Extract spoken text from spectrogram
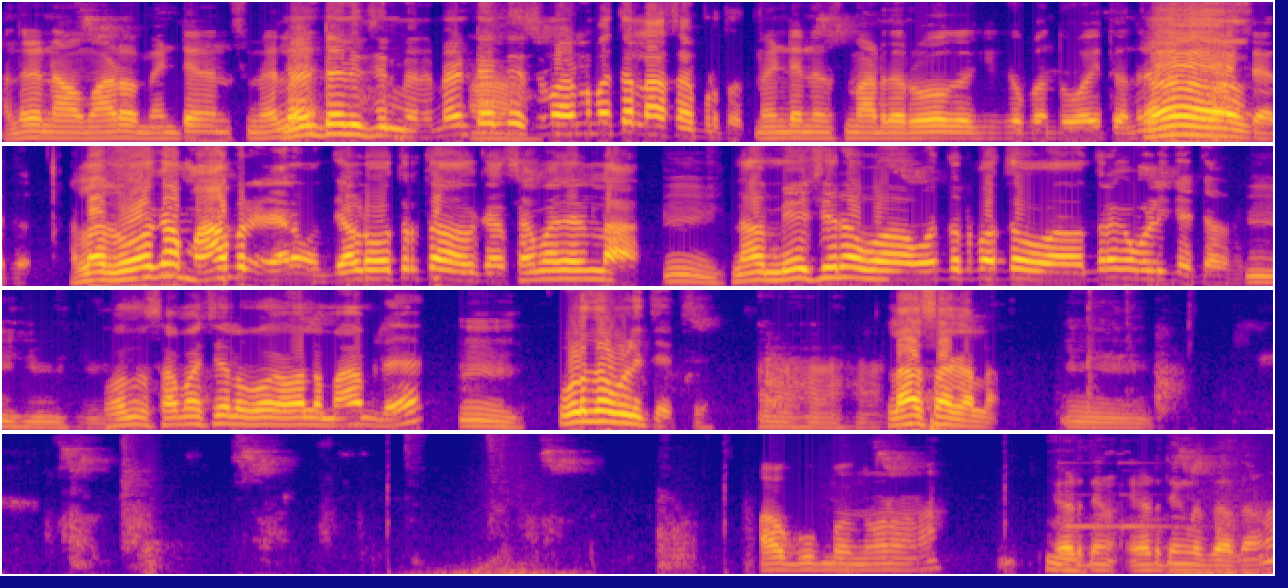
ಅಂದ್ರೆ ನಾವು ಮಾಡೋ ಮೇಂಟೆನೆನ್ಸ್ ಮೇಲೆ ಮೇಂಟೆನೆನ್ಸ್ ಮೇಲೆ. ಮೇಂಟೆನೆನ್ಸ್ ಮಾಡಲು ಮತ್ತೆ ಲಾಸ್ ಆಗ್ಬಿಡ್ತದೆ ಮೇಂಟೆನೆನ್ಸ್ ಮಾಡಿದ ರೋಗ ಗೀಗ ಬಂದು ಹೋಯ್ತು ಅಂದ್ರೆ ಹಾ. loss ಅದು ಅಲ್ಲ ರೋಗ ಮಾಮೂಲಿ ಏನೋ ಒಂದೆರಡು ಹೋತಿರ್ತಾವ ಸಮಾಜ ಇಲ್ಲ. ಹ್ಮ್. ನಾವ್ ಮೇಸಿರ ಒಂದ್ರ ಬಂದು ಒಂದ್ರಾಗ ಉಳಿತೈತೆ ಅದ್ರ ಹ್ಮ್ ಹ್ಮ್ ಹ್ಮ್. ಒಂದು ಸಮಸ್ಯೆ ಎಲ್ಲ ಹೋಗವಲ್ಲ ಮಾಮೂಲಿ ಹ್ಮ್. ಉಳ್ದ ಉಳಿತೈತಿ. ಹಾ ಹಾ ಹಾ. ಲಾಸ್ ಆಗಲ್ಲ. ಹ್ಮ್. ಆ ಗುಂಪು ಬಂದು ನೋಡೋಣ. ಎರಡು ತಿಂಗ್ ಎರಡು ತಿಂಗಳದ ಅದಣ್ಣ.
